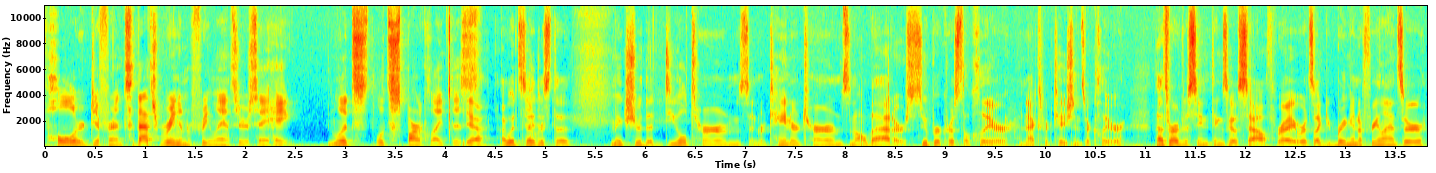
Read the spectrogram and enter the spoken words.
polar difference. So that's bringing a freelancer to say, hey, let's let's sparklight this. Yeah, I would say just to make sure the deal terms and retainer terms and all that are super crystal clear and expectations are clear. That's where I've just seen things go south, right? Where it's like you bring in a freelancer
